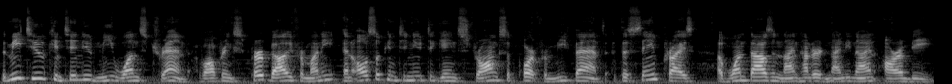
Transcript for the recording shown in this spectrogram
The Mi 2 continued Mi 1's trend of offering superb value for money and also continued to gain strong support from Mi fans at the same price of 1,999 RMB.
